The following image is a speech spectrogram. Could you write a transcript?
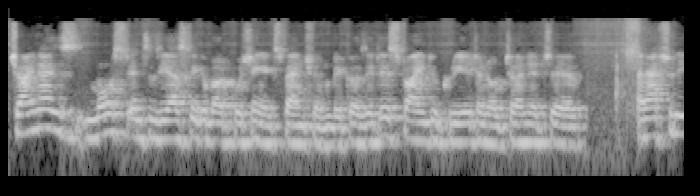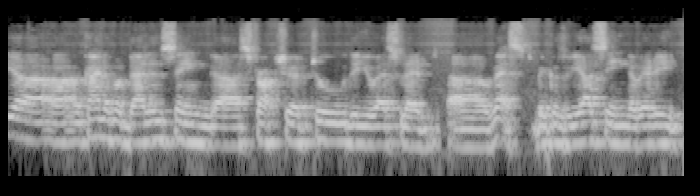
China is most enthusiastic about pushing expansion because it is trying to create an alternative and actually a, a kind of a balancing uh, structure to the US led uh, West because we are seeing a very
